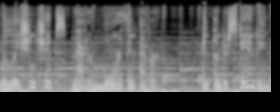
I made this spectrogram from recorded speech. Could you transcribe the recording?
relationships matter more than ever, and understanding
